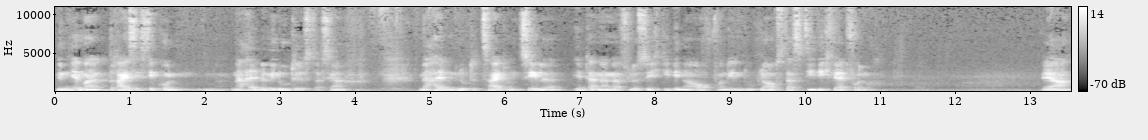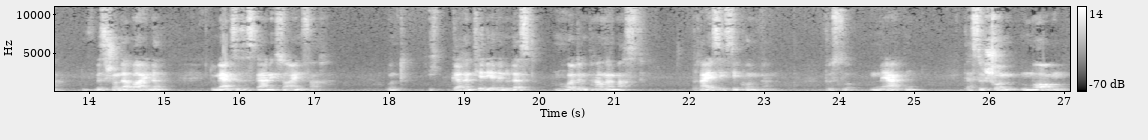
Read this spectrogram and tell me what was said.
Nimm dir mal 30 Sekunden eine halbe Minute ist das, ja? Eine halbe Minute Zeit und zähle hintereinander flüssig die Dinge auf, von denen du glaubst, dass die dich wertvoll machen. Ja, du bist schon dabei, ne? Du merkst, es ist gar nicht so einfach. Und ich garantiere dir, wenn du das heute ein paar Mal machst, 30 Sekunden lang, wirst du merken, dass du schon morgen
